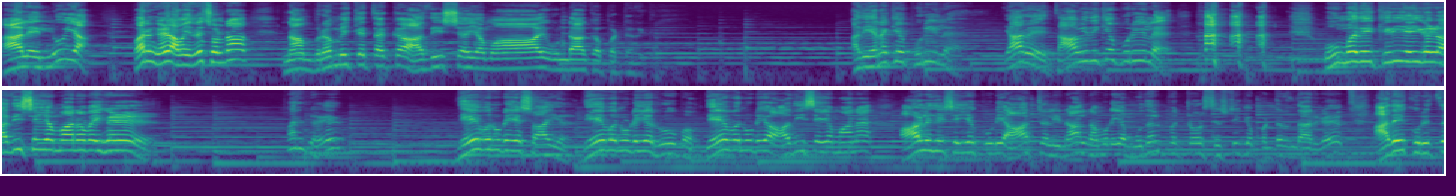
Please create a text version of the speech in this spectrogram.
ஆலே லூயா பாருங்கள் அவன் என்ன சொல்றான்? நாம் பிரமிக்கத்தக்க அதிசயமாய் உண்டாக்கப்பட்டிருக்கிறேன். அது எனக்கே புரியல. யாரு? தாவிதிக்கே புரியல. உமது கிரியைகள் அதிசயமானவைகள். பாருங்கள் தேவனுடைய சாயல் தேவனுடைய ரூபம் தேவனுடைய அதிசயமான ஆளுகை செய்யக்கூடிய ஆற்றலினால் நம்முடைய முதல் பெற்றோர் சிருஷ்டிக்கப்பட்டிருந்தார்கள். அதை குறித்து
